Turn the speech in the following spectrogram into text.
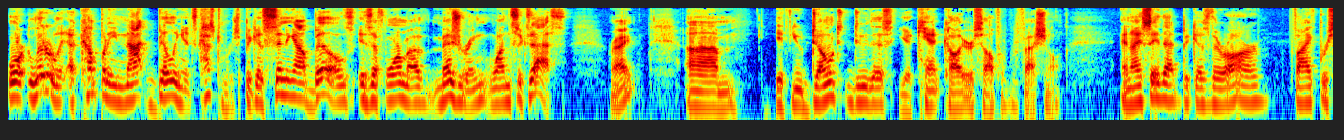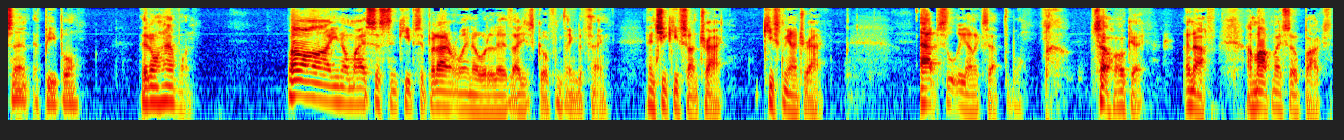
or literally a company not billing its customers because sending out bills is a form of measuring one's success, right? Um, if you don't do this, you can't call yourself a professional. And I say that because there are 5% of people that don't have one. Well, you know, my assistant keeps it, but I don't really know what it is. I just go from thing to thing. And she keeps on track, keeps me on track. Absolutely unacceptable. So, okay, enough. I'm off my soapbox.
